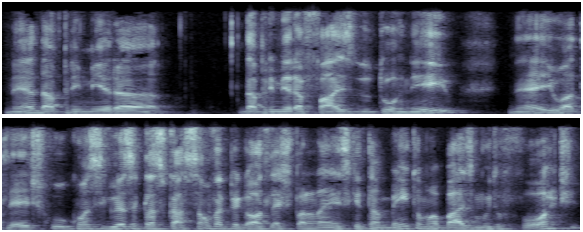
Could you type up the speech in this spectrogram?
né? Da primeira da primeira fase do torneio né? E o Atlético conseguiu essa classificação, vai pegar o Atlético Paranaense, que também tem uma base muito forte.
